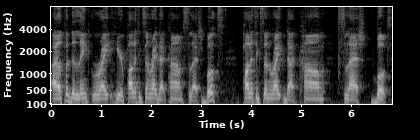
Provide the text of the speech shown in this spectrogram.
I'll put the link right here, politicsdoneright.com slash books, politicsdoneright.com slash books.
